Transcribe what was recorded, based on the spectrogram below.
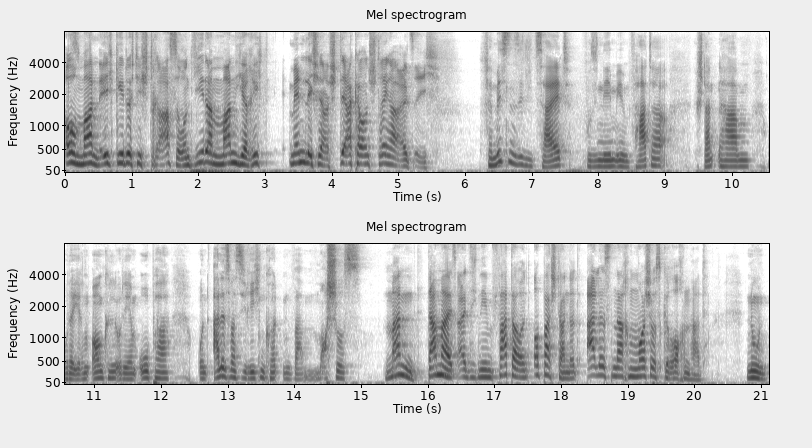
Oh Mann, ich gehe durch die Straße und jeder Mann hier riecht männlicher, stärker und strenger als ich. Vermissen sie die Zeit, wo sie neben ihrem Vater gestanden haben oder ihrem Onkel oder ihrem Opa und alles, was sie riechen konnten, war Moschus? Mann, damals, als ich neben Vater und Opa stand und alles nach Moschus gerochen hat. Nun,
